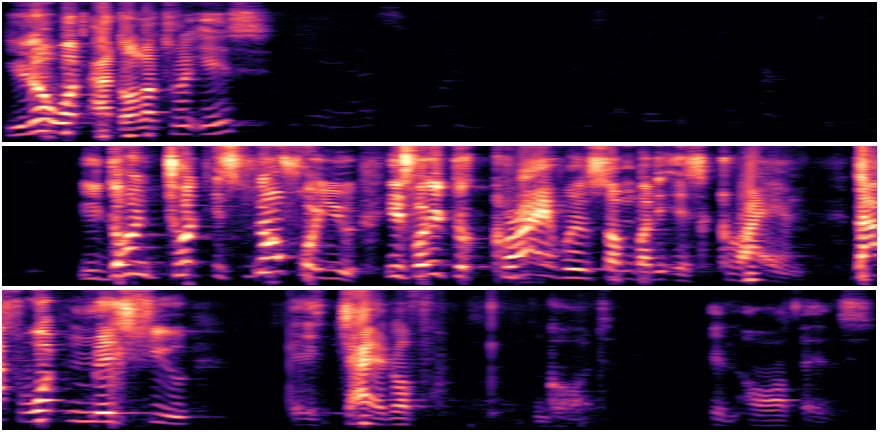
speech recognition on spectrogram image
You know what idolatry is? You don't judge. It's not for you. It's for you to cry when somebody is crying. That's what makes you a child of God in all things.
